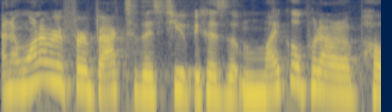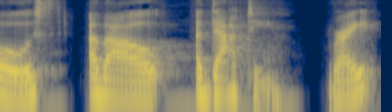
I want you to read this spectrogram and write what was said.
and I want to refer back to this too, because Michael put out a post about adapting, right?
